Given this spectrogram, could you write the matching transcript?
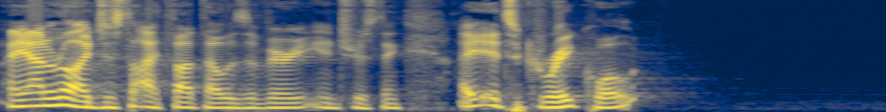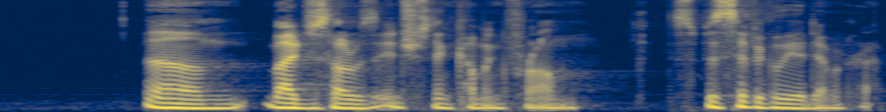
I, I don't know. I just I thought that was a very interesting. I, it's a great quote. Um, but I just thought it was interesting coming from specifically a Democrat.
